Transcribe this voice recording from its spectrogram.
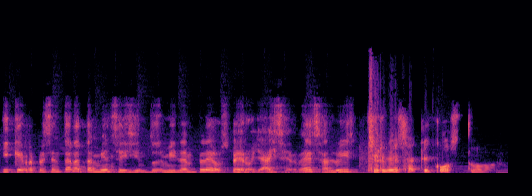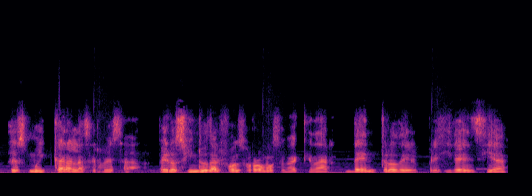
y que representara también 600 mil empleos. Pero ya hay cerveza, Luis. ¿Cerveza qué costo? Es muy cara la cerveza, pero sin duda Alfonso Romo se va a quedar dentro de presidencia.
